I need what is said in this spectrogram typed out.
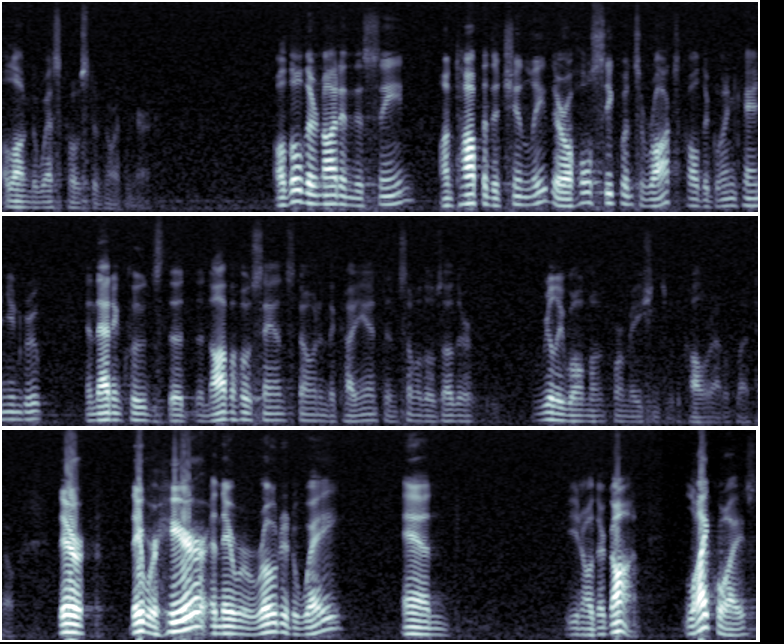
along the west coast of North America. Although they're not in this scene, on top of the Chinle, there are a whole sequence of rocks called the Glen Canyon Group, and that includes the, the Navajo sandstone and the Kayenta and some of those other really well-known formations of the Colorado Plateau. They're, they were here and they were eroded away, and you know they're gone. Likewise,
